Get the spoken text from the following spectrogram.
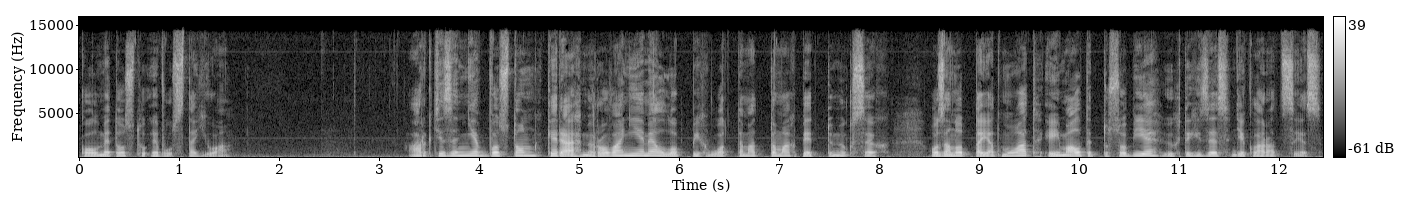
13 evustajua. Arktisen neuvoston kerähmö Rovaniemel loppi vuottamattomah pettymykseh. Osanottajat muat ei maltettu sobie yhteisessä deklaratsias.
